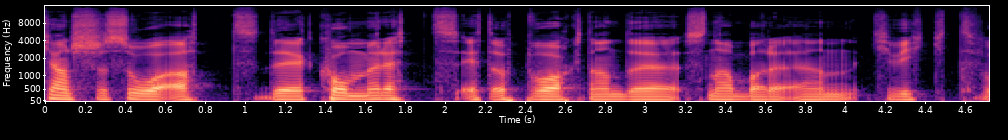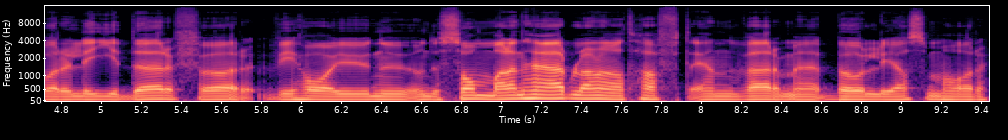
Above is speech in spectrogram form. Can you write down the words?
kanske så att det kommer ett, ett uppvaknande snabbare än kvickt vad det lider för vi har ju nu under sommaren här bland annat haft en värmebölja som har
